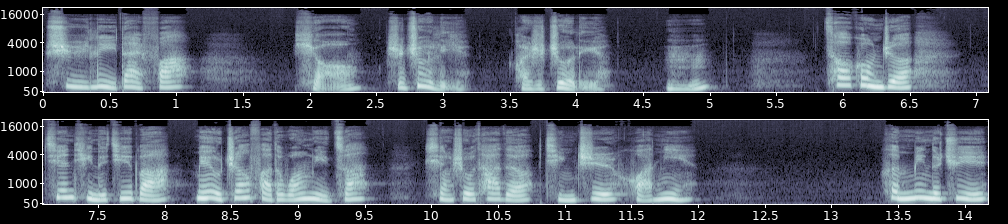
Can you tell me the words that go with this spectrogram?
蓄力待发。痒是这里还是这里？嗯，操控着坚挺的鸡巴，没有章法的往里钻，享受它的紧致滑腻，狠命的去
